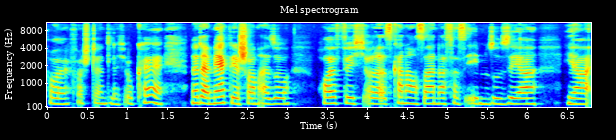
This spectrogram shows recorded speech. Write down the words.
voll verständlich. Okay. Ne, da merkt ihr schon, also häufig, oder es kann auch sein, dass das eben so sehr, ja,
